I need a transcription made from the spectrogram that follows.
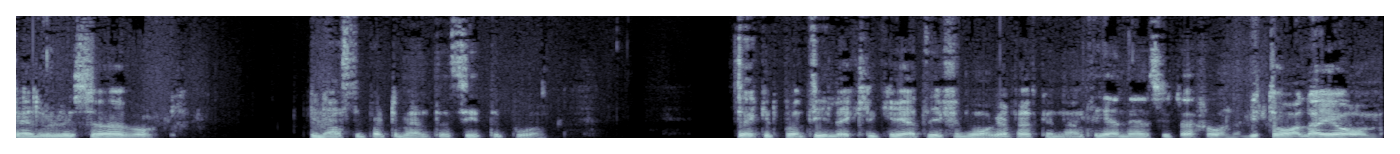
Federal Reserve och Finansdepartementet sitter på säkert på en tillräcklig kreativ förmåga för att kunna hantera den situationen. Vi talar ju om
